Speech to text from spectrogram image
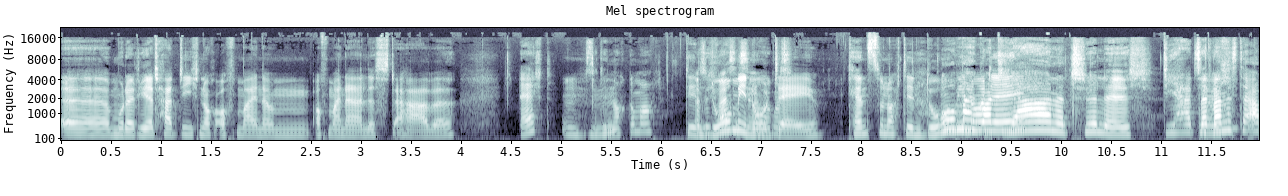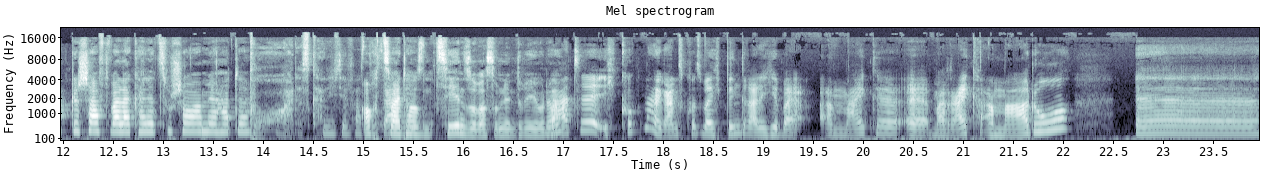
äh, moderiert hat, die ich noch auf meinem auf meiner Liste habe. Echt? Mhm. Hast du die noch gemacht? Den Also weiß, Domino was- Day. Kennst du noch den Oh Domino mein Gott, Day? ja, natürlich. Die hat Seit wann ist der abgeschafft, weil er keine Zuschauer mehr hatte? Boah, das kann ich dir fast Auch nicht sagen. 2010 sowas um den Dreh, oder? Warte, ich guck mal ganz kurz, weil ich bin gerade hier bei Amaike, äh, Mareike Amado. Äh,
